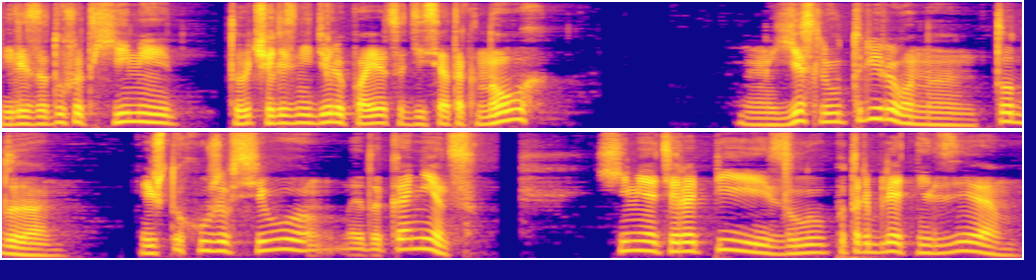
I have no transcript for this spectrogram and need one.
или задушат химией, то через неделю появится десяток новых? Если утрированно, то да. И что хуже всего, это конец. Химиотерапии злоупотреблять нельзя.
